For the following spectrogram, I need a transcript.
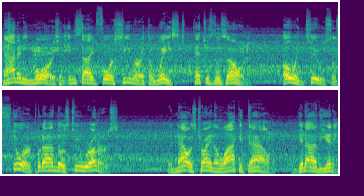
Not anymore as an inside four seamer at the waist catches the zone. 0 2. So Stewart put on those two runners and now is trying to lock it down and get out of the inning.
